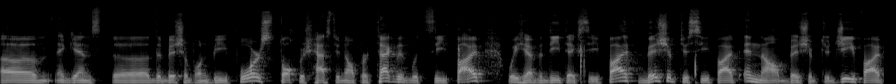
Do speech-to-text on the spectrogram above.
um, against uh, the bishop on b4. Stockfish has to now protect it with c5. We have d takes c5, bishop to c5, and now bishop to g5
